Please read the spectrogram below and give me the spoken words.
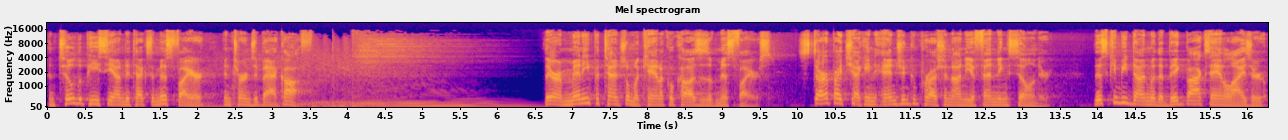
until the PCM detects a misfire and turns it back off. There are many potential mechanical causes of misfires. Start by checking engine compression on the offending cylinder. This can be done with a big box analyzer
